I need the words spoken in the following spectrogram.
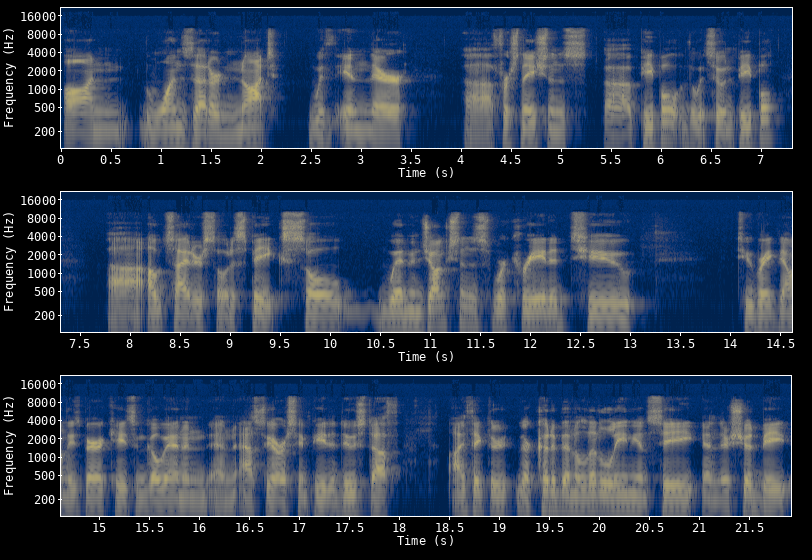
on ones that are not within their uh, First Nations uh, people, the Wet'suwet'en people, uh, outsiders, so to speak. So when injunctions were created to to break down these barricades and go in and, and ask the RCMP to do stuff, I think there there could have been a little leniency, and there should be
